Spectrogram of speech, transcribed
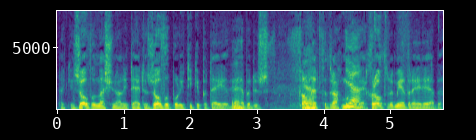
dat je zoveel nationaliteiten, zoveel politieke partijen... we hebben dus van Ja. het verdrag moeten Ja. wij grotere meerderheden hebben...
